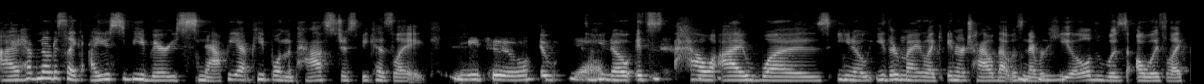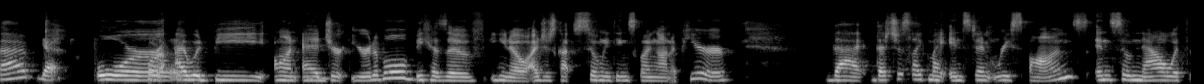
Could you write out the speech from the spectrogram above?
I have noticed like I used to be very snappy at people in the past just because like me too. It, yeah. You know, it's how I was, you know, either my like inner child that was never mm-hmm. healed was always like that. Yeah. Or totally. I would be on edge or irritable because of, you know, I just got so many things going on up here that that's just like my instant response. And so now with,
